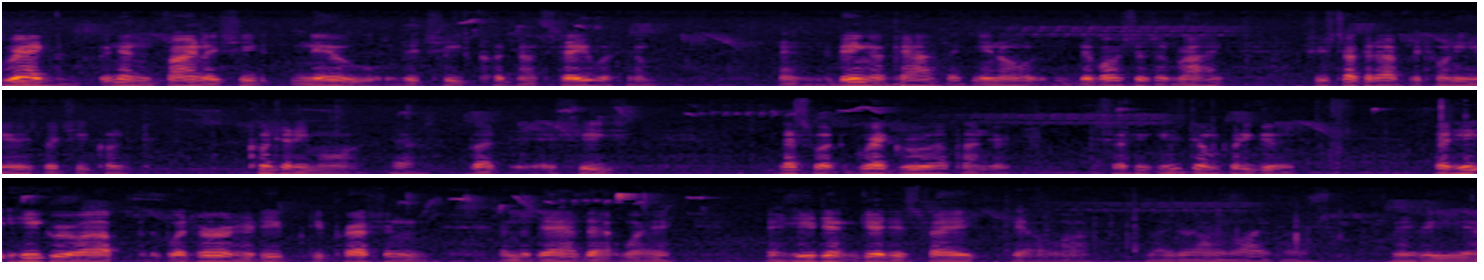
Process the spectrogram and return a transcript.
Greg, and then finally she knew that she could not stay with him. And being a Catholic, you know, divorce isn't right. She stuck it out for 20 years, but she couldn't, couldn't anymore. Yeah. But she, that's what Greg grew up under. So he, he's doing pretty good. But he, he grew up with her in her deep depression and the dad that way. And he didn't get his faith till uh, Later on in life, huh? maybe, uh,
